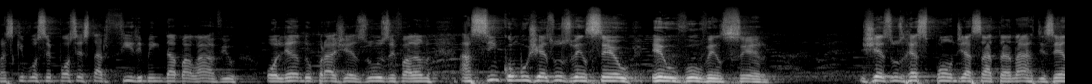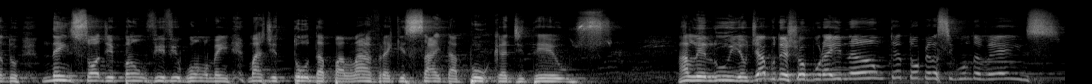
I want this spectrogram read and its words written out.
mas que você possa estar firme e inabalável, olhando para Jesus e falando: assim como Jesus venceu, eu vou vencer. Jesus responde a Satanás dizendo: Nem só de pão vive o homem, mas de toda palavra que sai da boca de Deus. Aleluia. O diabo deixou por aí? Não, tentou pela segunda vez.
